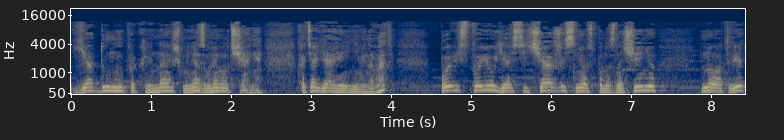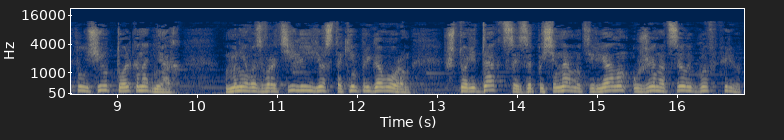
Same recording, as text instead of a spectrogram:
Я думаю, проклинаешь меня за мое молчание. Хотя я и не виноват. Повесть твою я сейчас же снес по назначению, но ответ получил только на днях. Мне возвратили ее с таким приговором, что редакция запасена материалом уже на целый год вперед.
